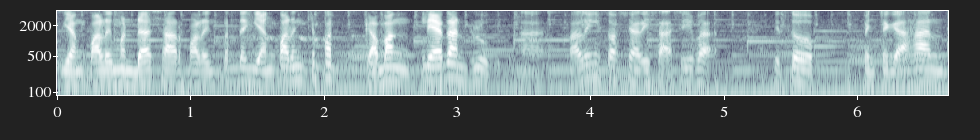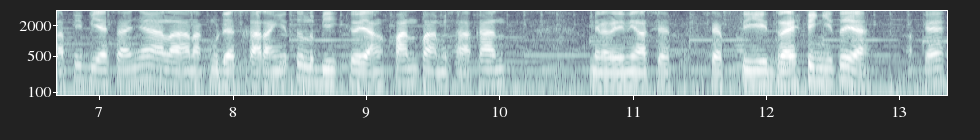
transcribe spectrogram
Yang paling mendasar, paling penting, yang paling cepat, gampang kelihatan dulu. Nah, paling sosialisasi Pak. Itu pencegahan. Tapi biasanya anak muda sekarang itu lebih ke yang fun Pak. Misalkan millennial safety driving itu ya. Oke,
